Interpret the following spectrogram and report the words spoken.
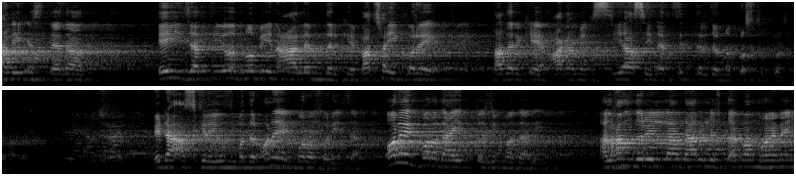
আলী ইস্তেদাদ। এই জাতীয় নবীন আলেমদেরকে বাছাই করে তাদেরকে আগামীর সিয়াসি নেতৃত্বের জন্য প্রস্তুত করতে হবে। এটা আজকের এই উম্মতের অনেক বড় ফরিজা, অনেক বড় দায়িত্ব জিম্মাদারি। আলহামদুলিল্লাহ, দারুল ইফতা কম হয় নাই।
